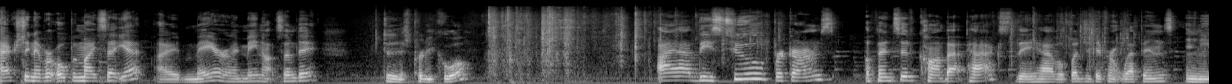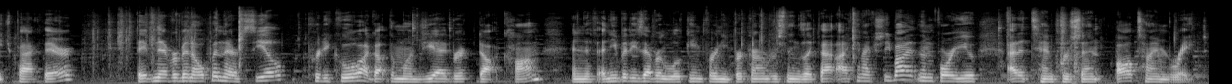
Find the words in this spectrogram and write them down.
I actually never opened my set yet. I may or I may not someday. It is pretty cool. I have these two BrickArms offensive combat packs. They have a bunch of different weapons in each pack there. They've never been opened. They're sealed pretty cool. I got them on gibrick.com and if anybody's ever looking for any BrickArms or things like that, I can actually buy them for you at a 10% all-time rate.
